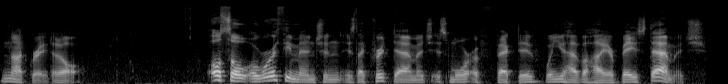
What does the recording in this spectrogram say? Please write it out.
not great at all. Also, a worthy mention is that crit damage is more effective when you have a higher base damage.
